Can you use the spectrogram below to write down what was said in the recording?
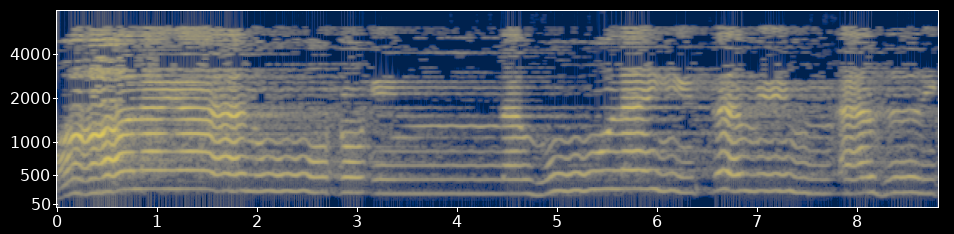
قال يا نوح إنه ليس من أهلك.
